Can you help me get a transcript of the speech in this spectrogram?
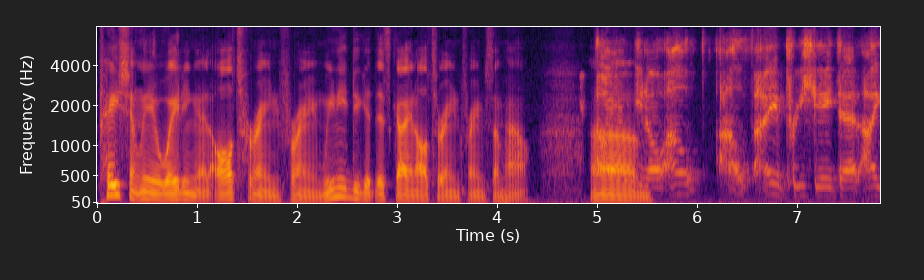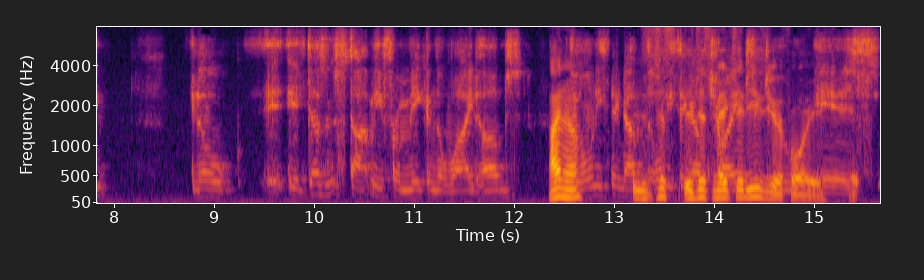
patiently awaiting an all-terrain frame. We need to get this guy an all-terrain frame somehow. Um, Um, you know, I'll, I'll, I appreciate that. I, you know, it, it doesn't stop me from making the wide hubs. I know. The only thing I'm, It's just- it I'm just makes it easier for you. Is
